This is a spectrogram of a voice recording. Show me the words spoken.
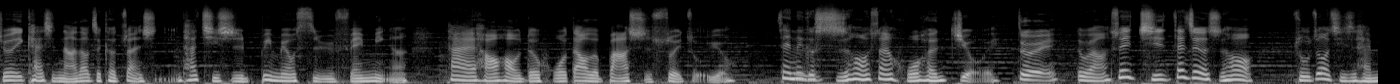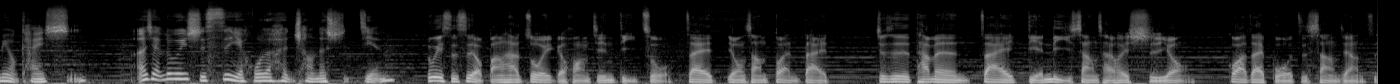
就是一开始拿到这颗钻石，他其实并没有死于非命啊，他还好好的活到了八十岁左右，在那个时候算活很久哎、欸，对对啊，所以其实在这个时候诅咒其实还没有开始，而且路易十四也活了很长的时间。路易十四有帮他做一个黄金底座，再用上缎带就是他们在典礼上才会使用，挂在脖子上这样子。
